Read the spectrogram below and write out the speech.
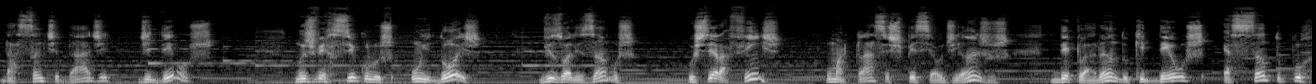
da santidade de Deus. Nos versículos 1 e 2, visualizamos os serafins, uma classe especial de anjos, declarando que Deus é santo por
